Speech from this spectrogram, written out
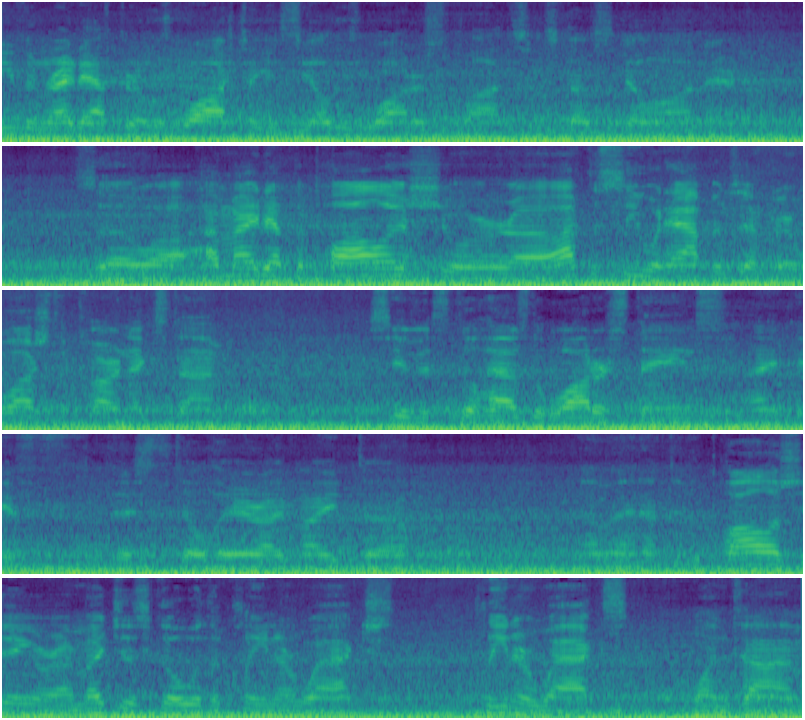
even right after it was washed, I can see all these water spots and stuff still on there. So uh, I might have to polish, or uh, I'll have to see what happens after I wash the car next time. See if it still has the water stains. I, if they're still there, I might uh, I might have to do polishing, or I might just go with a cleaner wax, cleaner wax one time.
